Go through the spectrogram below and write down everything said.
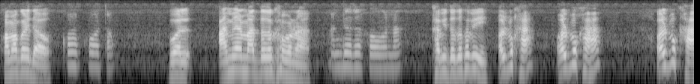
ক্ষমা করে দাও। বল আমি আর মার দদ খাব না। খাব দদ খাবি? অল্প খা অল্প খা অল্প খা।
